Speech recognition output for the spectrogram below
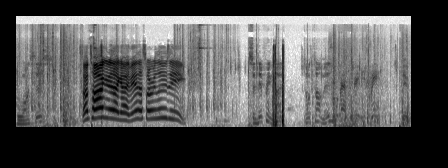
Who wants this? Stop talking to that guy, man. That's why we're losing. It's a different guy. Don't tell me. Dude,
